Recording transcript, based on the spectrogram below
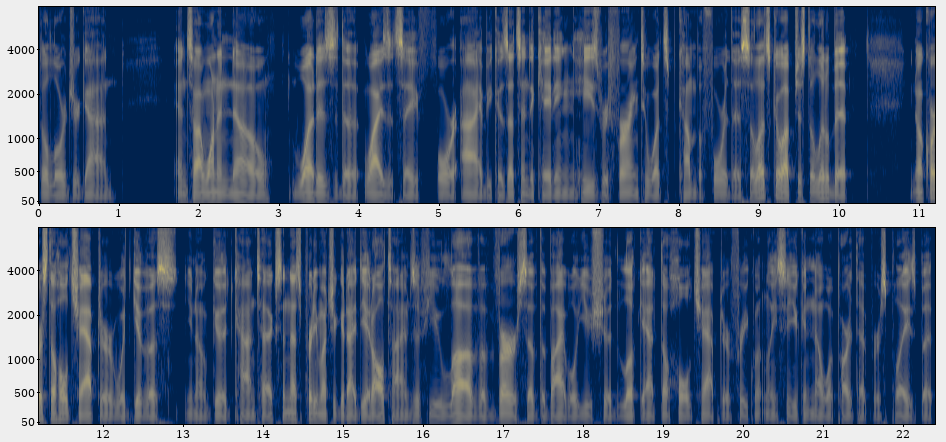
the Lord your God. And so I want to know what is the, why does it say for I? Because that's indicating he's referring to what's come before this. So let's go up just a little bit. You know, of course, the whole chapter would give us, you know, good context, and that's pretty much a good idea at all times. If you love a verse of the Bible, you should look at the whole chapter frequently so you can know what part that verse plays. But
